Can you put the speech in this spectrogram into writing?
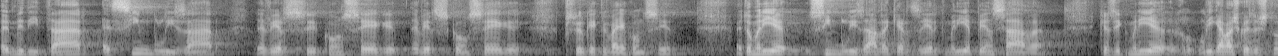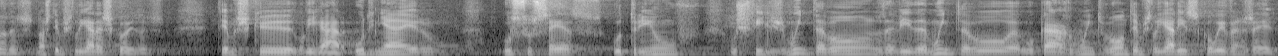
a meditar, a simbolizar, a ver se consegue, a ver se consegue perceber o que é que lhe vai acontecer. Então Maria simbolizava, quer dizer que Maria pensava Quer dizer que Maria ligava as coisas todas. Nós temos que ligar as coisas. Temos que ligar o dinheiro, o sucesso, o triunfo, os filhos muito bons, a vida muito boa, o carro muito bom. Temos que ligar isso com o Evangelho.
